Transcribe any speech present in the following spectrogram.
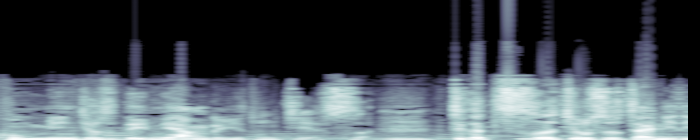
孔明就是对亮的一种解释。嗯，这个字就是在你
